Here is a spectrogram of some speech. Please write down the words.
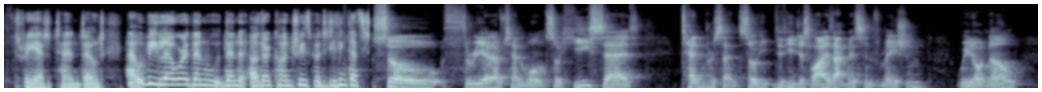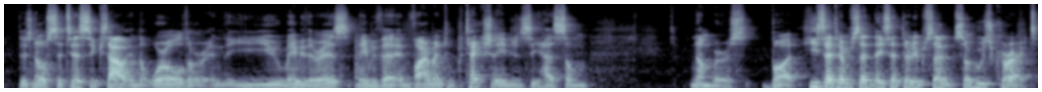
three out of 10 don't. That would be lower than, than other countries, but do you think that's So three out of ten won't. So he said ten percent. So he, did he just lie? Is that misinformation? We don't know. There's no statistics out in the world or in the EU. Maybe there is. Maybe the Environmental Protection Agency has some numbers. But he said ten percent. They said thirty percent. So who's correct?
